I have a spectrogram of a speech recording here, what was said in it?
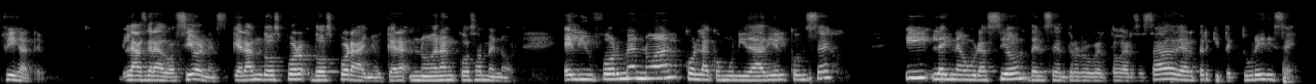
fíjate, las graduaciones, que eran dos por, dos por año, que no eran cosa menor el informe anual con la comunidad y el consejo y la inauguración del Centro Roberto Garzazada de Arte, Arquitectura y Diseño.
